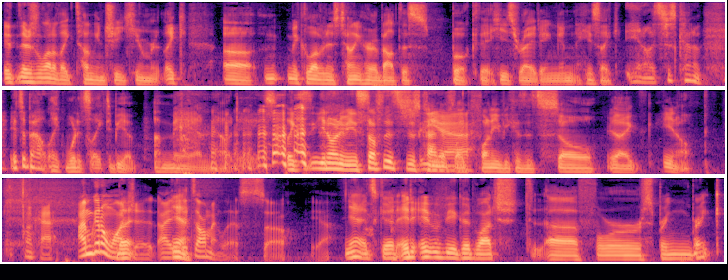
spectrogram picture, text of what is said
it, there's a lot of like tongue in cheek humor. Like uh, McLovin is telling her about this book that he's writing, and he's like, you know, it's just kind of it's about like what it's like to be a, a man nowadays. like you know what I mean? Stuff that's just kind of like funny because it's so like you know. Okay. I'm gonna watch But, it. I, yeah. It's on my list. So yeah. Yeah, it's good. It, it would be a good watch uh, for spring break.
